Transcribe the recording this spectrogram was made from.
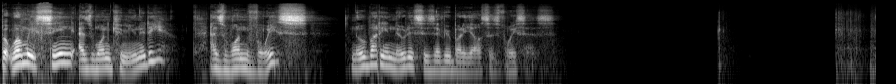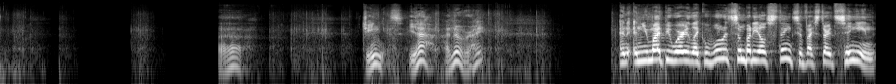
But when we sing as one community, as one voice, nobody notices everybody else's voices. Ah. Genius. Yeah, I know, right? And, and you might be worried, like, what if somebody else thinks if I start singing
